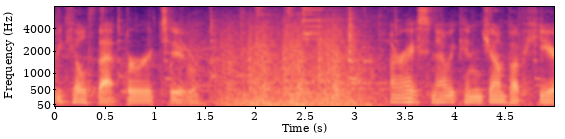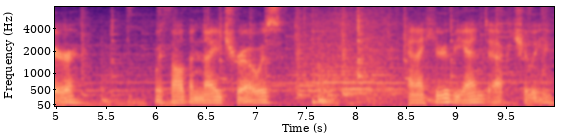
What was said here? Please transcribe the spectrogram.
We killed that bird, too. Alright, so now we can jump up here with all the nitros. And I hear the end, actually.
